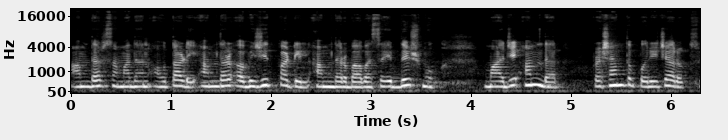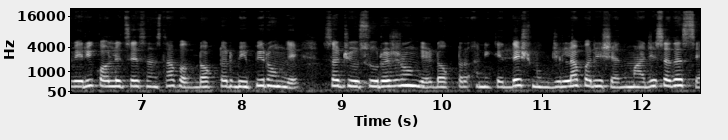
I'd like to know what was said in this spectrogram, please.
आमदार समाधान अवताडे आमदार अभिजित पाटील आमदार बाबासाहेब देशमुख माजी आमदार प्रशांत परिचारक स्वेरी कॉलेजचे संस्थापक डॉक्टर बी पी रोंगे सचिव सूरज रोंगे डॉक्टर अनिकेत देशमुख जिल्हा परिषद माजी सदस्य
